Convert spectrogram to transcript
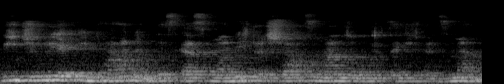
wie Julia ihn wahrnimmt, das erstmal nicht als schwarzen Mann, sondern tatsächlich als Mann.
